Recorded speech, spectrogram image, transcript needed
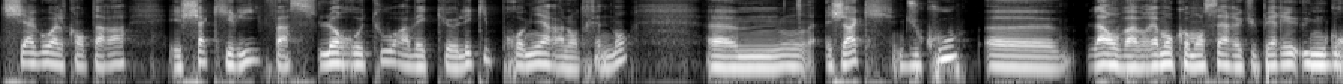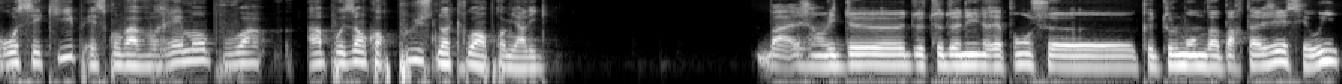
Thiago Alcantara et Shakiri fassent leur retour avec l'équipe première à l'entraînement. Euh, Jacques, du coup, euh, là, on va vraiment commencer à récupérer une grosse équipe. Est-ce qu'on va vraiment pouvoir imposer encore plus notre loi en première ligue? Bah, j'ai envie de, te donner une réponse euh, que tout le monde va partager, c'est oui.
